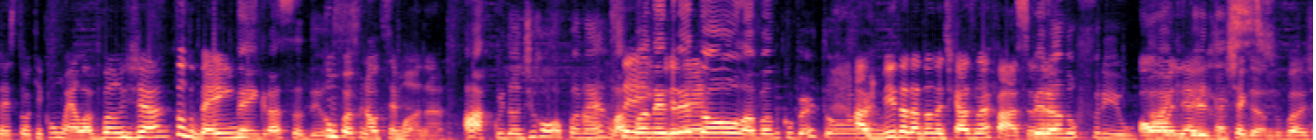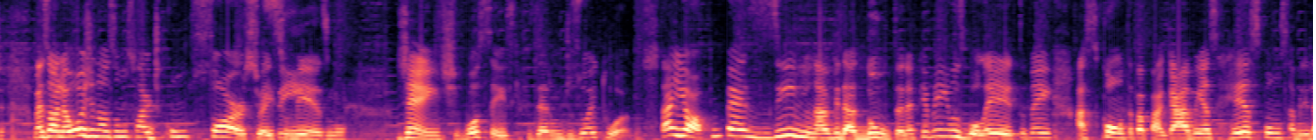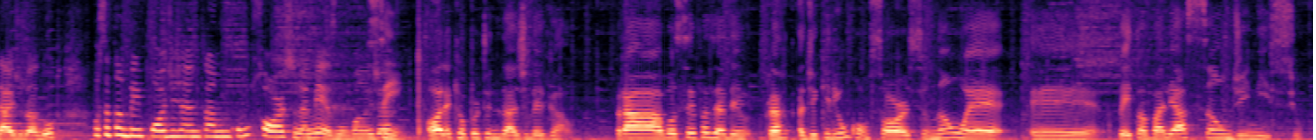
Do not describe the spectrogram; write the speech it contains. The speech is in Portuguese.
Já estou aqui com ela, Vanja. Tudo bem? Bem, graças a Deus. Como foi o final de semana? Ah, cuidando de roupa, né? Ah, lavando sempre, edredom, lavando cobertor. A vida da dona de casa não é fácil, Esperando né? o frio. Olha Ai, que aí, delícia. tá chegando, Vanja. Mas olha, hoje nós vamos falar de consórcio, é isso Sim. Gente, vocês que fizeram 18 anos, tá aí, ó, com um pezinho na vida adulta, né? Porque vem os boletos, vem as contas pra pagar, vem as responsabilidades do adulto. Você também pode já entrar num consórcio, não é mesmo, Vanja? Sim, olha que oportunidade legal. Para você fazer para adquirir um consórcio, não é, é feito avaliação de início.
